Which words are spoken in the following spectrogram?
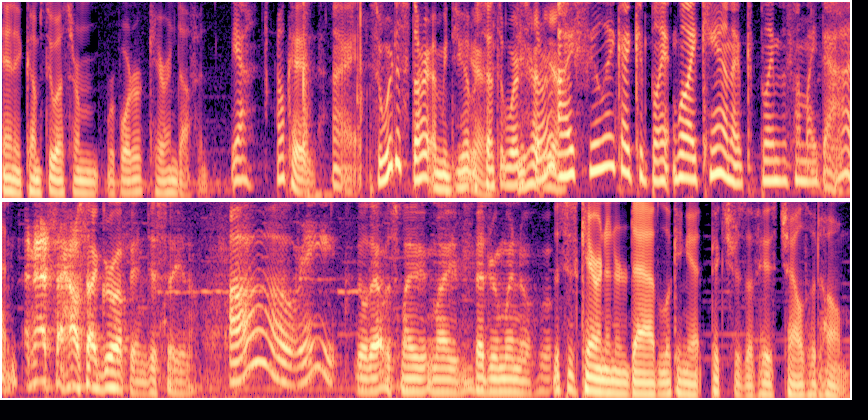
and it comes to us from reporter Karen Duffin. Yeah. Okay. All right. So where to start? I mean, do you have Yeah. a sense of where to you have- start? I feel like I could blame. Well, I can. I could blame this on my dad. And that's the house I grew up in, just so you know. Oh, right. No, that was my, my bedroom window. This is Karen and her dad looking at pictures of his childhood home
